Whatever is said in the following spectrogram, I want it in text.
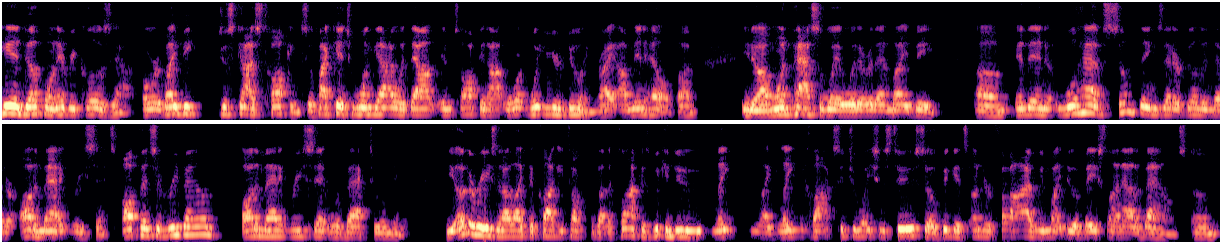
hand up on every closeout, or it might be just guys talking. So if I catch one guy without him talking, I, what, what you're doing, right? I'm in help. I'm, you know, I'm one pass away, whatever that might be. Um, and then we'll have some things that are building that are automatic resets. Offensive rebound, automatic reset. We're back to a minute. The other reason I like the clock, you talked about the clock, is we can do late, like late clock situations too. So if it gets under five, we might do a baseline out of bounds. Um,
